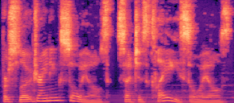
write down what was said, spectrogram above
For slow draining soils, such as clayey soils,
